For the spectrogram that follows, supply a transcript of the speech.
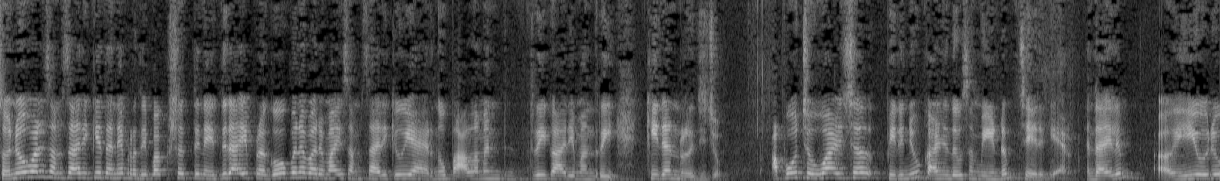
സൊനോവാൾ സംസാരിക്കെ തന്നെ പ്രതിപക്ഷത്തിനെതിരായി പ്രകോപനപരമായി സംസാരിക്കുകയായിരുന്നു പാർലമെന്ററി കാര്യമന്ത്രി കിരൺ റിജിജു. അപ്പോൾ ചൊവ്വാഴ്ച പിരിഞ്ഞു കഴിഞ്ഞ ദിവസം വീണ്ടും ചേരുകയായിരുന്നു. എന്തായാലും ഈ ഒരു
